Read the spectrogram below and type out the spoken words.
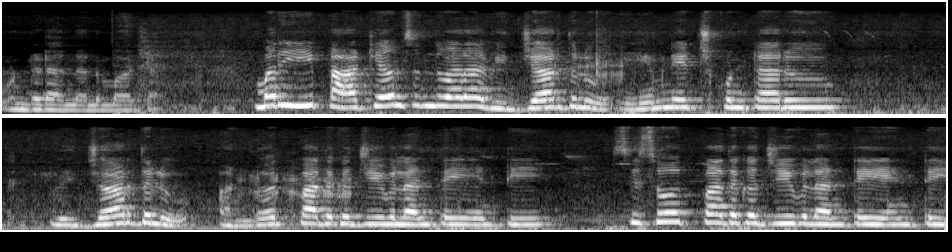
ఉండడాన్ని అనమాట మరి ఈ పాఠ్యాంశం ద్వారా విద్యార్థులు ఏం నేర్చుకుంటారు? విద్యార్థులు అండోత్పాదక జీవులు అంటే ఏంటి? శిశోత్పాదక జీవులు అంటే ఏంటి?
